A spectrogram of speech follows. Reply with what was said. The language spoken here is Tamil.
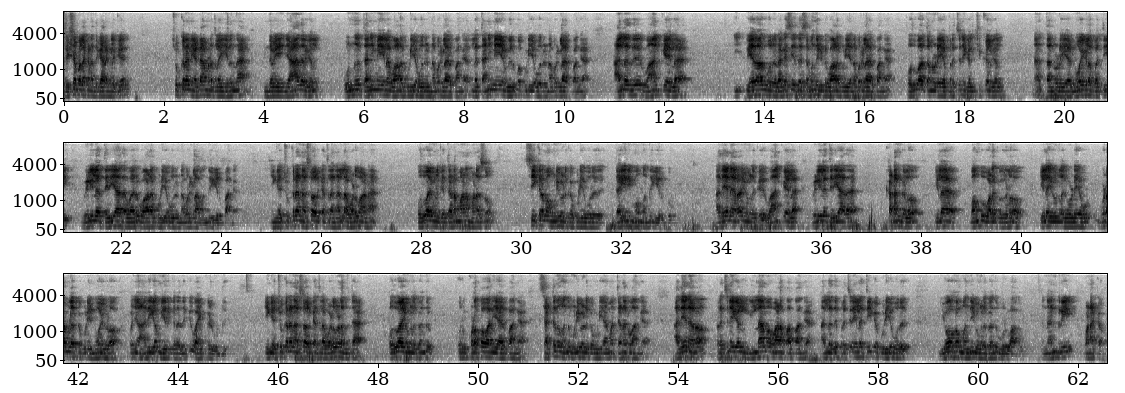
ரிஷப லக்கணத்துக்காரங்களுக்கு சுக்கரன் எட்டாம் இடத்துல இருந்தால் இந்த ஜாதர்கள் ஒன்று தனிமையில் வாழக்கூடிய ஒரு நபர்களாக இருப்பாங்க இல்லை தனிமையை விரும்பக்கூடிய ஒரு நபர்களாக இருப்பாங்க அல்லது வாழ்க்கையில் ஏதாவது ஒரு ரகசியத்தை சுமந்துக்கிட்டு வாழக்கூடிய நபர்களாக இருப்பாங்க. பொதுவாக தன்னுடைய பிரச்சனைகள் சிக்கல்கள் தன்னுடைய நோய்களை பற்றி வெளியில் தெரியாதவாறு வாழக்கூடிய ஒரு நபர்களாக வந்து இருப்பாங்க. இங்கே சுக்கிரன் நஷ்ட வர்க்கத்தில் நல்லா வலுவான பொதுவாக இவங்களுக்கு திடமான மனசும் சீக்கிரமாக முடிவெடுக்கக்கூடிய ஒரு தைரியமும் வந்து இருக்கும். அதே நேரம் இவங்களுக்கு வாழ்க்கையில் வெளியில் தெரியாத கடன்களோ இல்லை பம்பு வழக்குகளோ இல்லை இவங்களுடைய உ- உடம்புல இருக்கக்கூடிய நோய்களோ கொஞ்சம் அதிகம் இருக்கிறதுக்கு வாய்ப்புகள் உண்டு. இங்கே சுக்கரன் அஷ்டவர்க்கத்தில் வலுவிழந்துட்டால் பொதுவாக இவங்களுக்கு வந்து ஒரு குழப்பவாதியாக இருப்பாங்க. சட்டுன்னு வந்து முடிவெடுக்க முடியாமல் திணறுவாங்க. அதே நேரம் பிரச்சனைகள் இல்லாமல் வாழ பார்ப்பாங்க. அல்லது பிரச்சனைகளை தீர்க்கக்கூடிய ஒரு யோகம் வந்து இவங்களுக்கு வந்து உருவாகும். நன்றி வணக்கம்.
